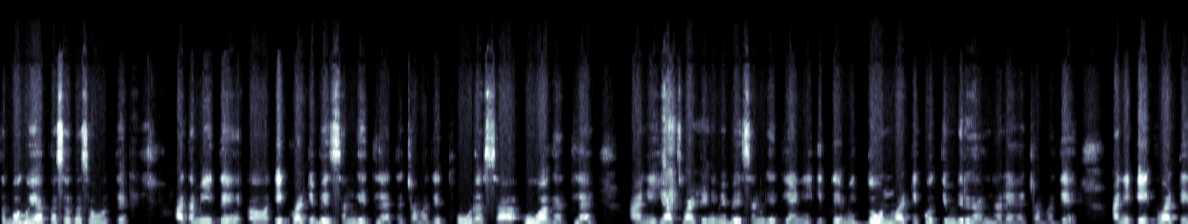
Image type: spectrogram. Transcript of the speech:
तर बघूया कसं कसं होतंय. आता मी इथे एक वाटी बेसन घेतलंय त्याच्यामध्ये थोडासा ओवा घातलाय. आणि ह्याच वाटीने मी बेसन घेतले आणि इथे मी दोन वाटी कोथिंबीर घालणार आहे ह्याच्यामध्ये. आणि एक वाटी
